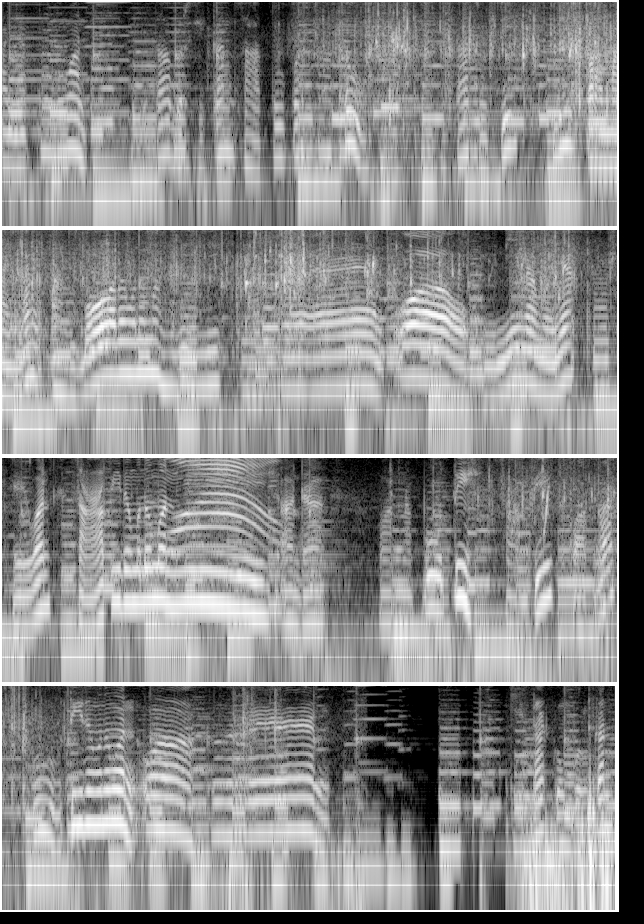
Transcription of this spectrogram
Banyak teman-teman. Kita bersihkan satu persatu. Kita cuci di permainan mandi bola teman-teman. Wih, keren. Wow, ini namanya hewan sapi teman-teman. Ada warna putih sapi warna putih teman-teman wah keren kita kumpulkan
